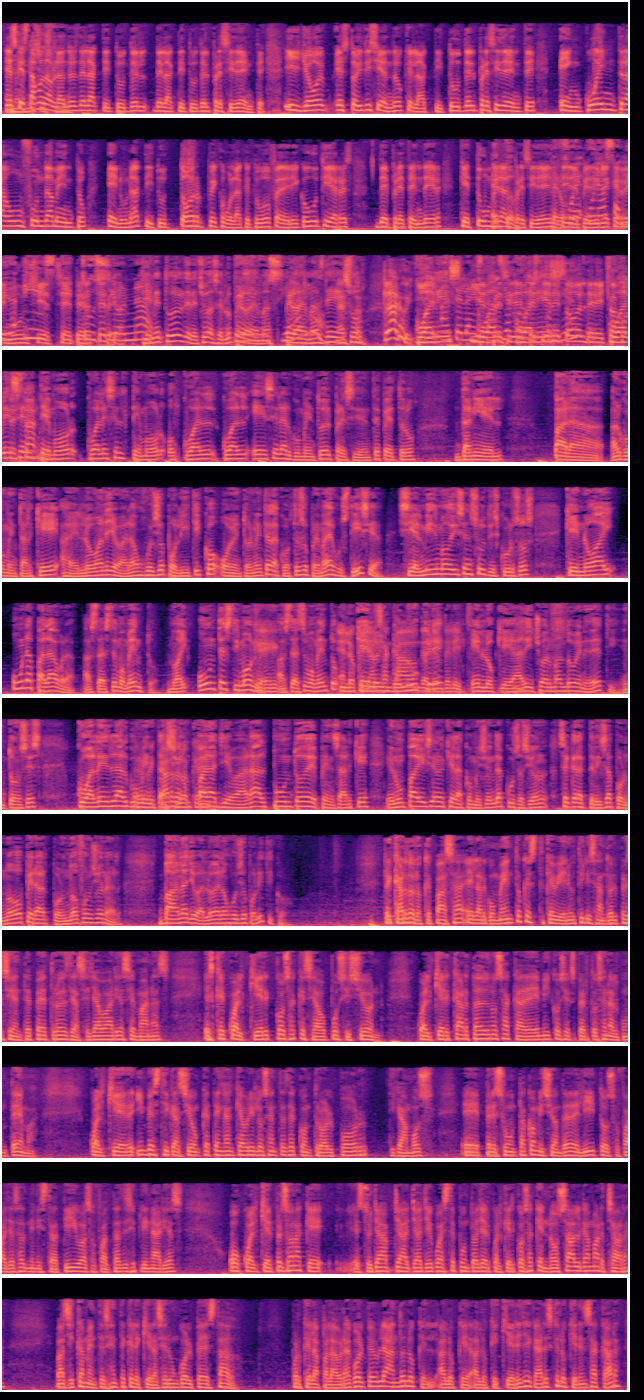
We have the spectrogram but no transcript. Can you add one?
Es que estamos hablando es de la actitud del, de la actitud del presidente. Y yo estoy diciendo que la actitud del presidente encuentra un fundamento en una actitud torpe como la que tuvo Federico Gutiérrez de pretender que tumben al presidente y de pedirle que renuncie, etcétera, etcétera. Tiene todo el derecho de hacerlo, pero además, pero además de eso, claro, ¿cuál es, y el presidente tiene todo el derecho ¿cuál a es el temor, cuál es el temor o cuál cuál es el argumento del presidente Petro Daniel para argumentar que a él lo van a llevar a un juicio político o eventualmente a la Corte Suprema de Justicia. Si él mismo dice en sus discursos que no hay una palabra hasta este momento, no hay un testimonio hasta este momento en lo que, lo involucre en lo que ha dicho Armando Benedetti. Entonces, ¿Cuál es la argumentación para llevar al punto de pensar que en un país en el que la comisión de acusación se caracteriza por no operar, por no funcionar, van a llevarlo a un juicio político? Ricardo, lo que pasa, el argumento que, viene utilizando el presidente Petro desde hace ya varias semanas es que cualquier cosa que sea oposición, cualquier carta de unos académicos y expertos en algún tema, cualquier investigación que tengan que abrir los entes de control por, digamos, eh, presunta comisión de delitos o fallas administrativas o faltas disciplinarias, o cualquier persona que, esto ya, ya, ya llegó a este punto ayer, cualquier cosa que no salga a marchar, básicamente es gente que le quiere hacer un golpe de Estado porque la palabra golpe blando lo que, a, lo que, a lo que quiere llegar es que lo quieren sacar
